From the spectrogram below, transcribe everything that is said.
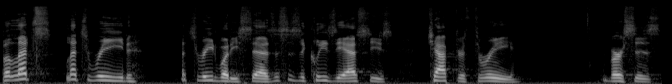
But let's let's read let's read what he says. This is Ecclesiastes chapter 3 verses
